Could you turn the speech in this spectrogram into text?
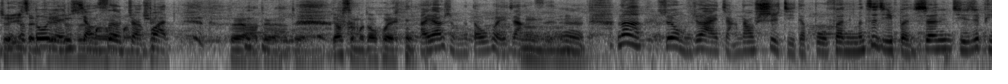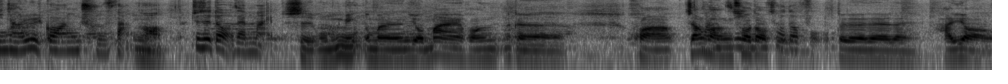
就一整 多元角色转换，对啊，对啊，对啊，要什么都会，还要什么都会这样子，嗯，嗯，那所以我们就来讲到市集的部分。你们自己本身其实平常日光厨房哦，嗯、就是都有在卖。是我们明我们有卖黄那个黄姜黄臭豆腐，臭豆腐，对对对对对，还有。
